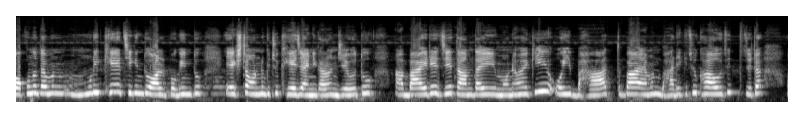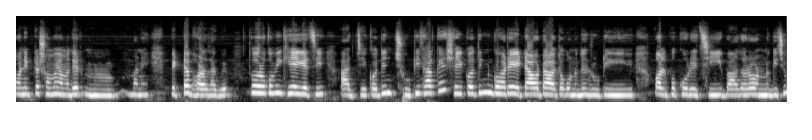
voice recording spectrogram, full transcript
কখনো তেমন মুড়ি খেয়েছি কিন্তু অল্প, কিন্তু এক্সট্রা অন্য কিছু খেয়ে যায়নি কারণ যেহেতু বাইরে যেতাম, তাই মনে হয় কি, ওই ভাত বা এমন ভারী কিছু খাওয়া উচিত যেটা অনেকটা সময় আমাদের মানে পেটটা ভরা থাকবে। তো ওরকমই খেয়ে গেছি। আর যে কদিন ছুটি থাকে সেই কদিন ঘরে এটা ওটা হয়তো কোনো দিন রুটি অল্প করেছি বা ধরো অন্য কিছু।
